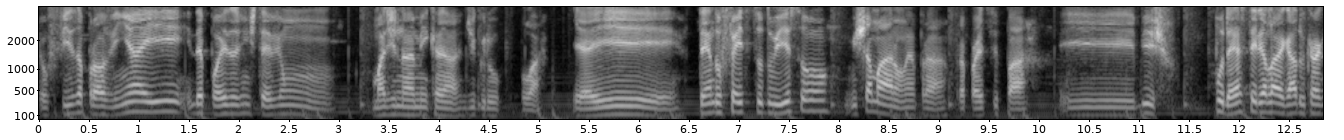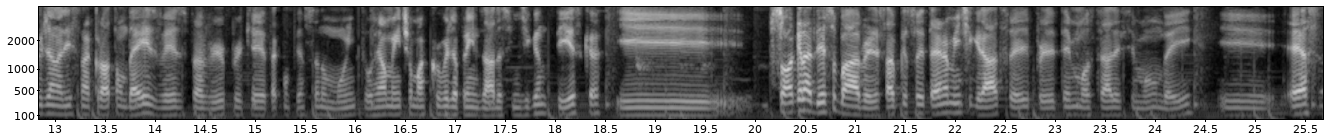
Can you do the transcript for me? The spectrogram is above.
Eu fiz a provinha e depois a gente teve um, uma dinâmica de grupo lá. E aí, tendo feito tudo isso, me chamaram, né, pra participar. E, bicho, pudesse, teria largado o cargo de analista na Croton 10 vezes para vir, porque tá compensando muito. Realmente é uma curva de aprendizado assim gigantesca. E só agradeço o Barber, ele sabe que eu sou eternamente grato por ele, por ele ter me mostrado esse mundo aí. E essa,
